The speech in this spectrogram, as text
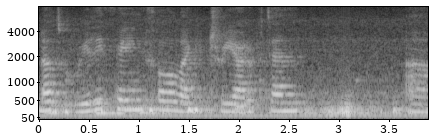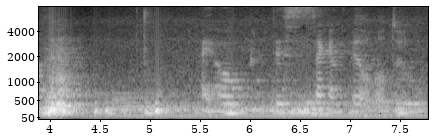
Not really painful, like a 3 out of 10. Um, I hope this second pill will do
